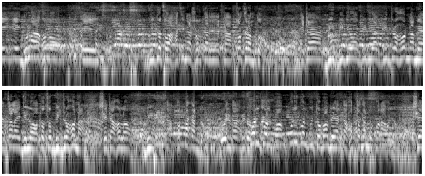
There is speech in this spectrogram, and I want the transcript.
এই এইগুলা হলো এই বিগত হাসিনা সরকারের একটা চক্রান্ত। এটা বিডিও বিডিআর বিদ্রোহ নামে চালাই দিল অথচ বিদ্রোহ না সেটা হলো হত্যাকাণ্ড। একটা পরিকল্প পরিকল্পিতভাবে একটা হত্যাকাণ্ড করা হলো। সে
